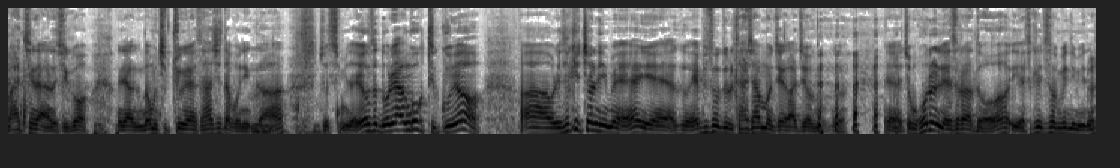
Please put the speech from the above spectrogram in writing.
많지는 않으시고, 그냥 너무 집중해서 하시다 보니까 좋습니다. 여기서 노래 한 곡 듣고요. 아, 우리 석희철님의, 예, 그 에피소드를 다시 한번 제가 좀, 그, 예, 좀 혼을 내서라도, 예, 석희철 선배님 을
